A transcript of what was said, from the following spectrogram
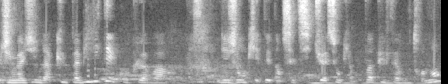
J'imagine la culpabilité qu'ont pu avoir les gens qui étaient dans cette situation, qui n'ont pas pu faire autrement.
